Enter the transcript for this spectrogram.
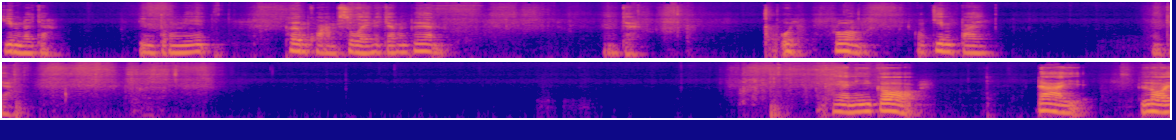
จิ้มเลยจ้ะจิ้มตรงนี้ เพิ่มความสวยนะจ๊ะเพื่อนๆ จ้ะอุ้ยร่วงก็จิ้มไปนี่จ้ะแค่นี้ก็ได้ลอย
